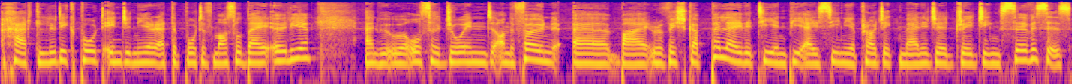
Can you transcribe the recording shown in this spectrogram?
Gert Ludik, port engineer at the Port of Mossel Bay earlier. And we were also joined on the phone uh, by Ravishka Pillay, the TNPA Senior Project Manager, Dredging Services.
